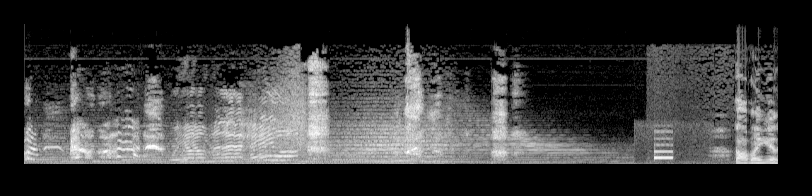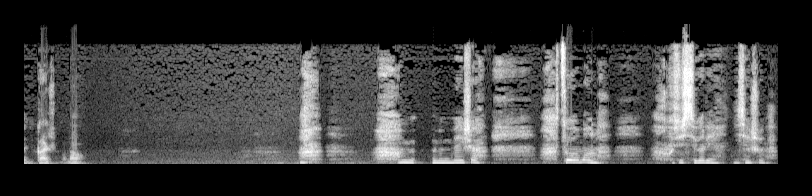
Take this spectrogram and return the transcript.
过来，不要过来，我要你们来陪我。大半夜的，你干什么呢？没没事儿，做噩梦了，我去洗个脸，你先睡吧。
